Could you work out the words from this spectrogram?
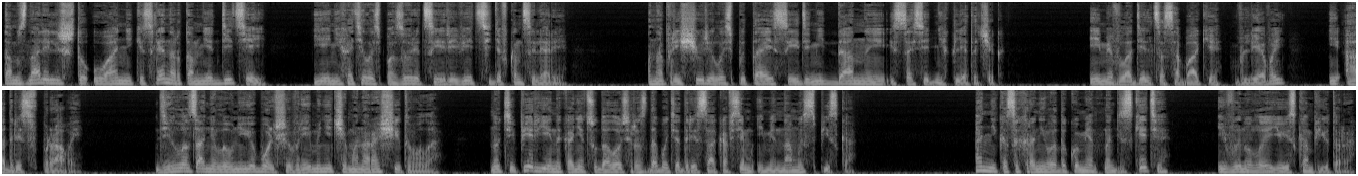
Там знали лишь, что у Анники с Ленартом нет детей, Ей не хотелось позориться и реветь, сидя в канцелярии. Она прищурилась, пытаясь соединить данные из соседних клеточек. Имя владельца собаки в левой и адрес в правой. Дело заняло у нее больше времени, чем она рассчитывала, но теперь ей наконец удалось раздобыть адреса ко всем именам из списка. Анника сохранила документ на дискете и вынула ее из компьютера.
